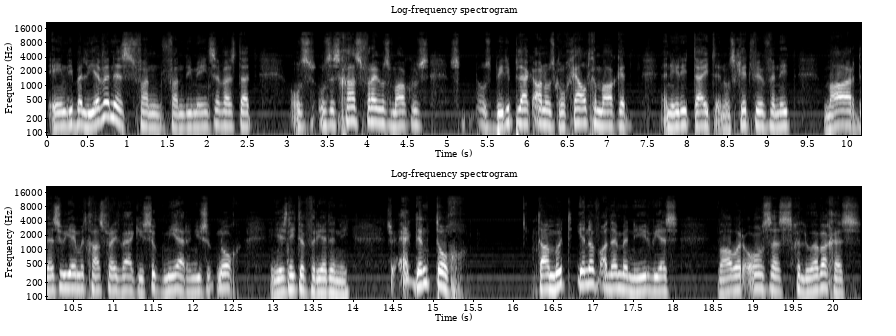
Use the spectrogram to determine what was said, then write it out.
En die belewenis van van die mense was dat ons ons is gasvry, ons maak ons ons bied die plek aan, ons kon geld gemaak het in hierdie tyd en ons gee dit vir jou verniet, maar dis hoe jy met gasvryheid werk, jy soek meer en jy soek nog en jy is nie tevrede nie. So ek dink tog daar moet een of ander manier wees waaroor ons as gelowiges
